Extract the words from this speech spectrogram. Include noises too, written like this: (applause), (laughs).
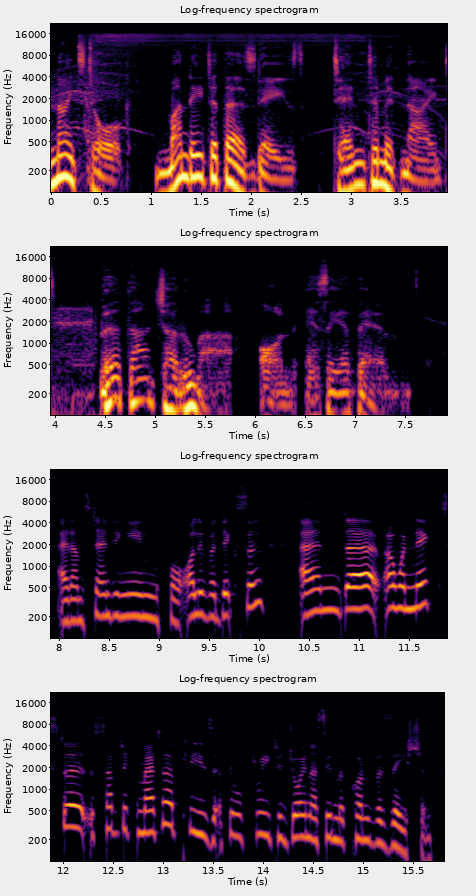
Night Talk, Monday to Thursdays, 10 to midnight. Bertha Charuma on SAFM. and I'm standing in for Oliver Dixon. And uh, our next uh, subject matter, please feel free to join us in the conversation.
